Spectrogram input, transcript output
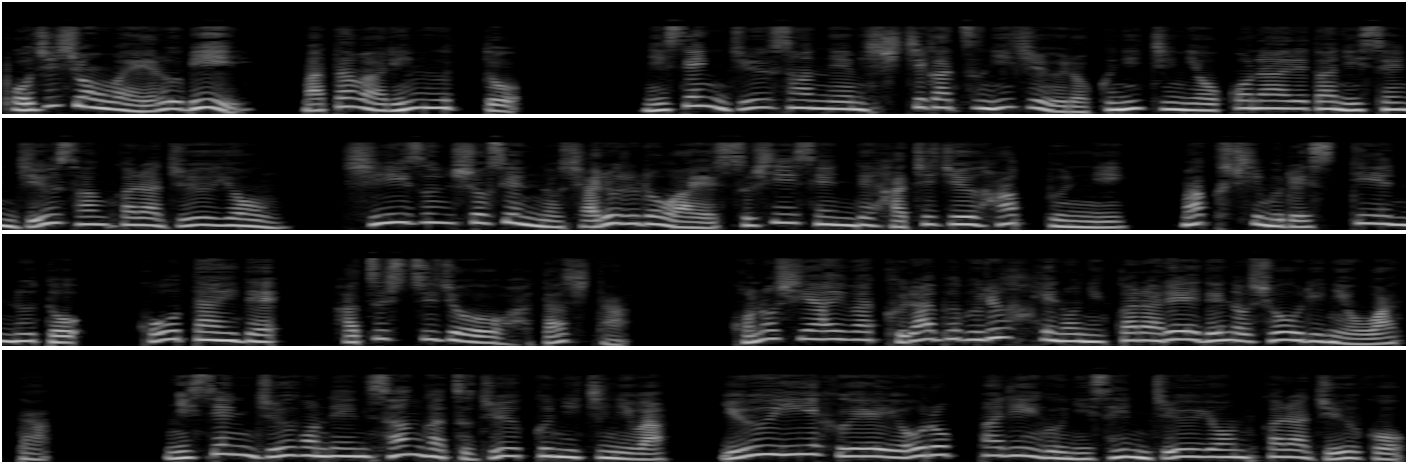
ポジションは LB、またはリンウッド。2013年7月26日に行われた2013から14シーズン初戦のシャルルロア SC 戦で88分にマクシム・レスティエンヌと交代で初出場を果たした。この試合はクラブブルッヘの2から0での勝利に終わった。2015年3月19日には UEFA ヨーロッパリーグ2014から15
